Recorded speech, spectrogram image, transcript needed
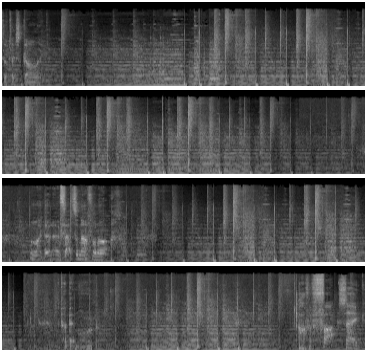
Still tastes garlic. Oh, I don't know if that's enough or not. Let's put a bit more on. Oh, for fuck's sake.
